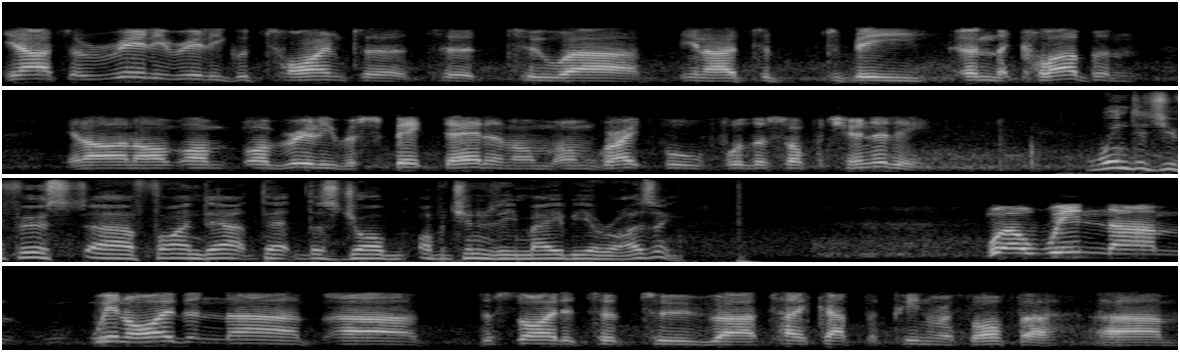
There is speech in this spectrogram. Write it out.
you know, it's a really, really good time to to to uh, you know to to be in the club, and you know, and I'm, I'm I really respect that, and I'm I'm grateful for this opportunity. When did you first uh, find out that this job opportunity may be arising? Well, when um, when Ivan uh, uh, decided to to uh, take up the Penrith offer, um,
